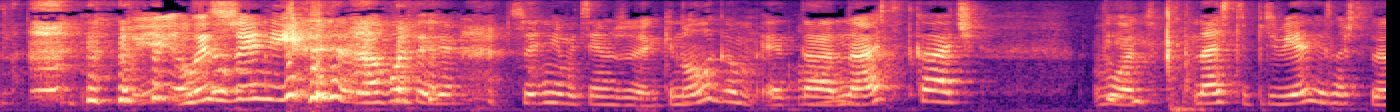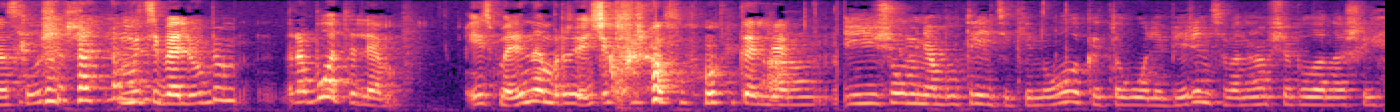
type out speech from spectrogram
Мы с Женей работали с одним и тем же кинологом. Это А. Настя Ткач. Вот. Настя, привет, я знаю, что ты нас слушаешь. Мы тебя любим. Работали. И с Мариной Амброжечек работали. А, И еще у меня был третий кинолог, это Оля Беренцева, она вообще была нашей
